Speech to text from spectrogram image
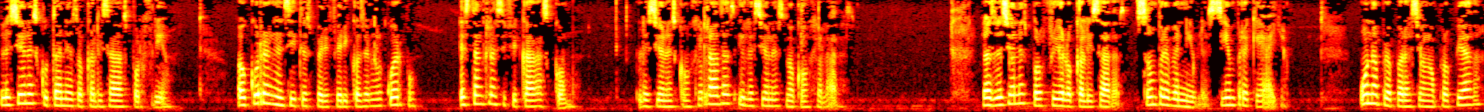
Lesiones cutáneas localizadas por frío. Ocurren en sitios periféricos en el cuerpo. Están clasificadas como lesiones congeladas y lesiones no congeladas. Las lesiones por frío localizadas son prevenibles siempre que haya una preparación apropiada,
